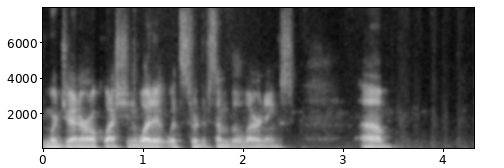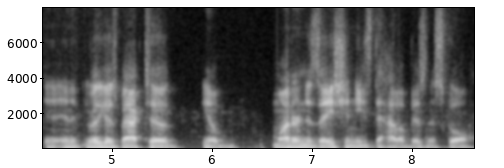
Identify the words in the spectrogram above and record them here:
more general question: what what's sort of some of the learnings? Um, and it really goes back to you know modernization needs to have a business goal,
